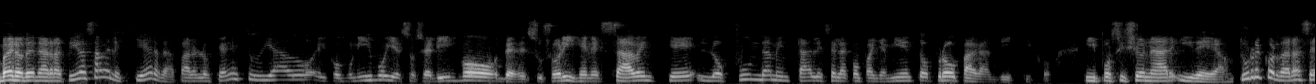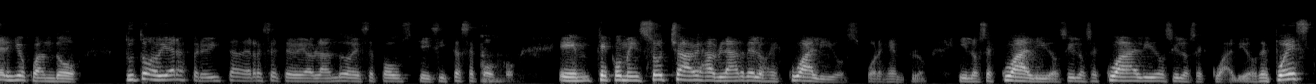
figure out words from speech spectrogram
Bueno, de narrativa sabe la izquierda. Para los que han estudiado el comunismo y el socialismo desde sus orígenes, saben que lo fundamental es el acompañamiento propagandístico y posicionar ideas. Tú recordarás, Sergio, cuando tú todavía eras periodista de RCTV hablando de ese post que hiciste hace poco, eh, que comenzó Chávez a hablar de los escuálidos, por ejemplo, y los escuálidos, y los escuálidos, y los escuálidos. Después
